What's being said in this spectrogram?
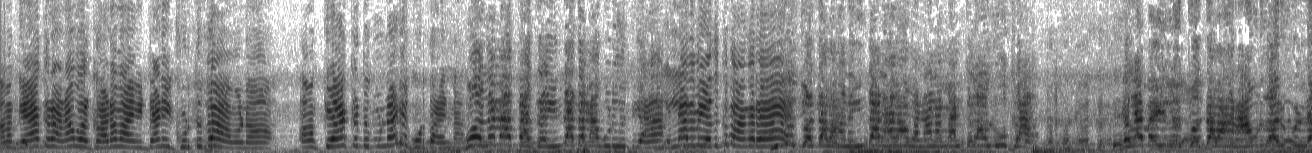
அவன் கேக்குறானா ஒரு கடை வாங்கிட்டா நீ கொடுத்துதான் ஆகணும். அவன் கேட்கறதுக்கு முன்னாடியே கொடுத்தா என்ன? ஓ நம்ம பேச இந்த தம்மா குடுக்குறியா இல்லாதவன் எதுக்கு வாங்குற? இல்ல சொல்ல வாங்கின இந்த நாளா அவன் நான் மென்டலா லூசா? எல்லாமே இல்ல சொல்ல வாங்கின அவனுக்கு அருப்பு இல்ல.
